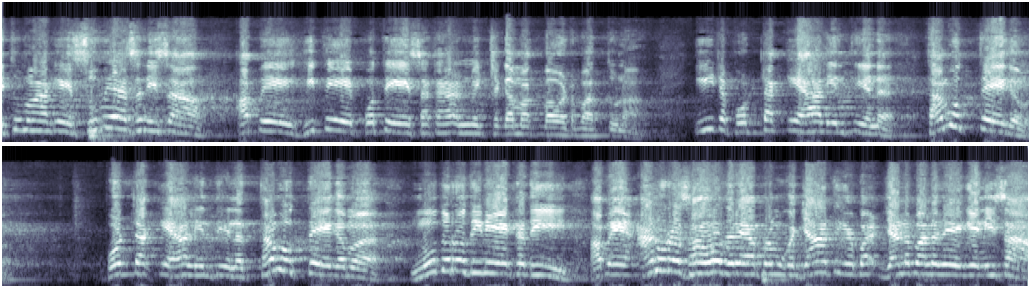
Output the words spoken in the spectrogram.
එතුමාගේ සුභයස නිසා අපේ හිතේ පොතේ සටහන් වෙච්ච ගමක් බවට පත් වුණා. ඊට පොඩ්ඩක් එහාලින් තියෙන තමුත්තේගම පොඩ්ඩක් එහාලින් තියෙන තමුත්තේගම නුදුරු දිනයකදී අපේ අනුර සහෝදරයා ප්‍රමුඛ ජාතික ජන බලවේගය නිසා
